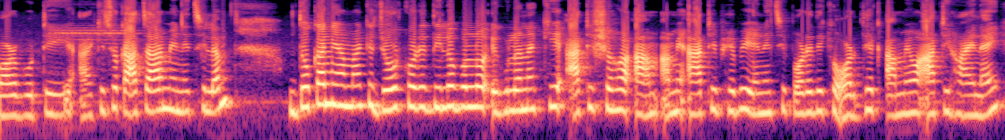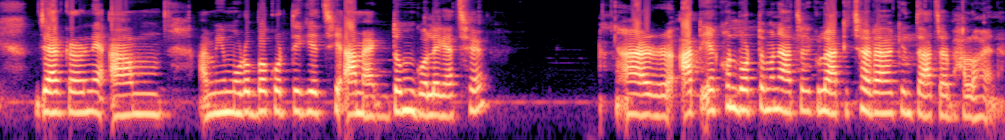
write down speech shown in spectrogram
বরবটি আর কিছু কাঁচা আম এনেছিলাম। দোকানে আমাকে জোর করে দিল, বলল, এগুলো নাকি আটি সহ আম। আমি আটি ভেবে এনেছি, পরে দেখি অর্ধেক আমেও আটি হয় নাই, যার কারণে আম আমি মোরব্বা করতে গিয়েছি, আম একদম গলে গেছে। আর আটি, এখন বর্তমানে আচারগুলো আটি ছাড়া কিন্তু আচার ভালো হয় না।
